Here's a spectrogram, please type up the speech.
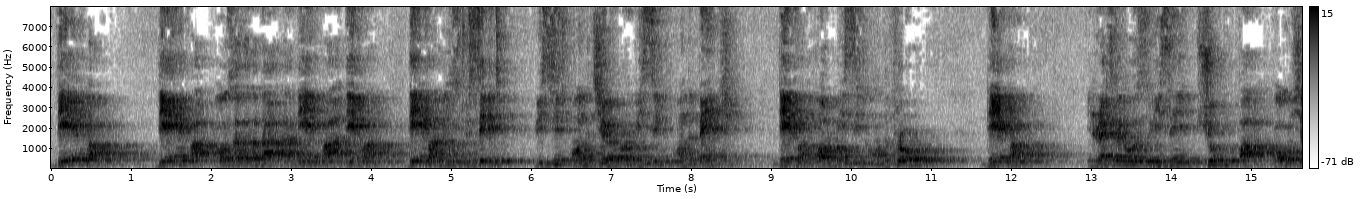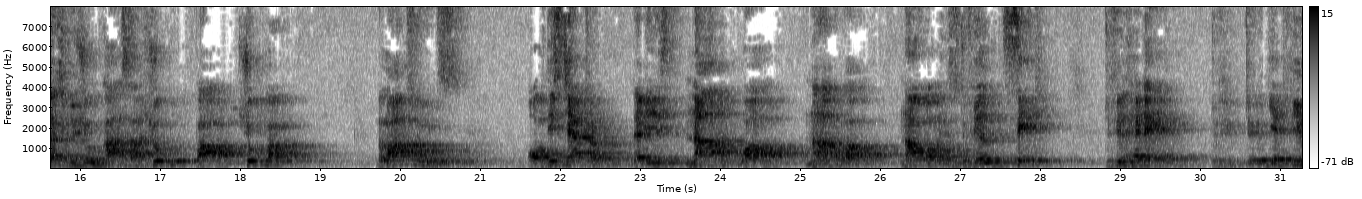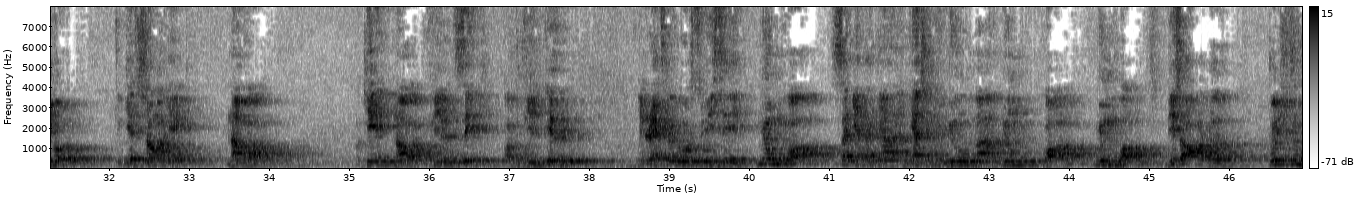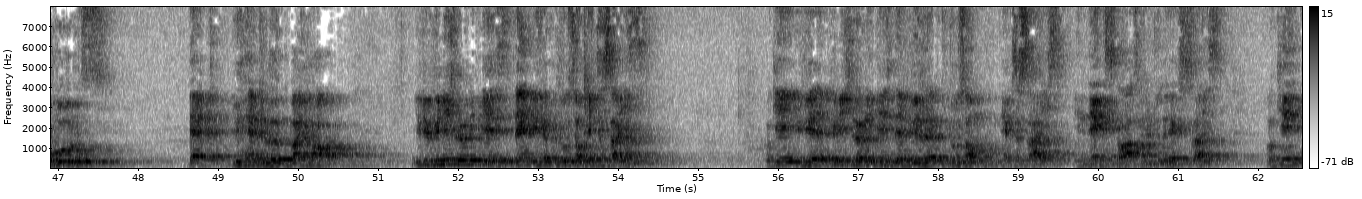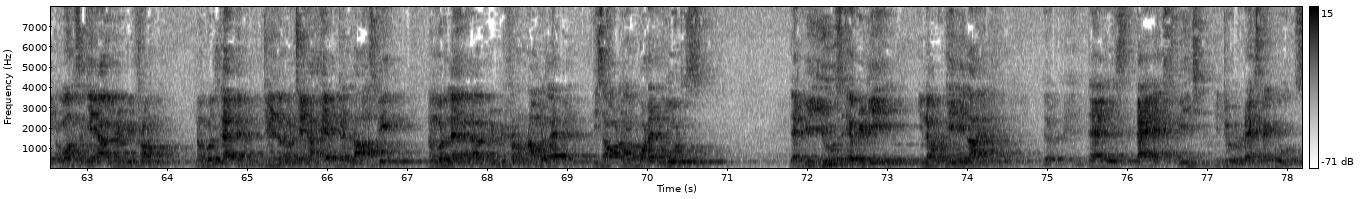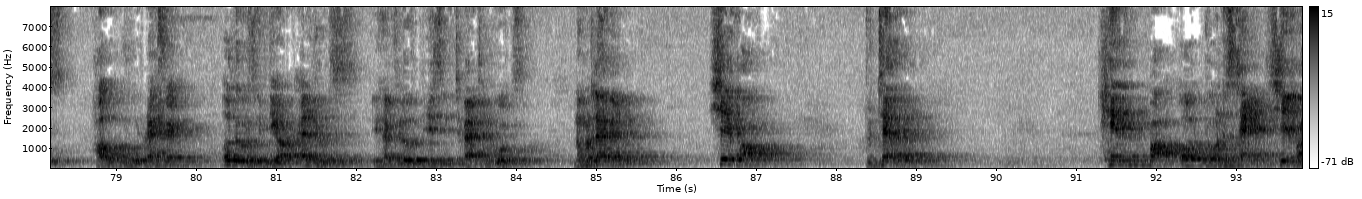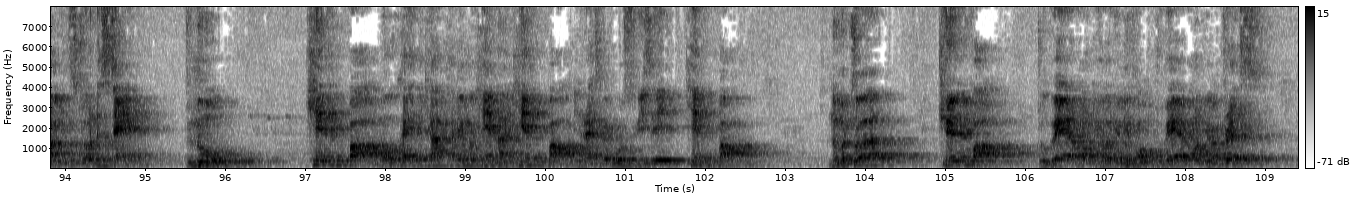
Deva, Deva, also the data, Deva, Deva. Deva means to sit. We sit on the chair or we sit on the bench. Deva, or we sit on the floor. Deva. In respect words, we say Shukpa, Go Shashu Kasa, Shukpa, Shukpa. The last words of this chapter, that is Na Wa, Na Wa. Na Wa means to feel sick, to feel headache, to, to get fever, to get stomach ache, wa, okay, now feel sick or to feel ill. In respect words we say nyungwa, sanyatanya, nyashitu wa nyungwa, nyungwa. These are the 22 words that you have to learn by heart. If you finish learning this, then you have to do some exercise. Okay, if you have finished learning this, then we will have to do some exercise in next class we will do the exercise. Okay, uh, once again I will repeat from number 11 till number 10 I have done last week. Number 11 I will repeat from number 11. These are important words that we use every day in our daily life. The, that is direct speech into respect words. How to respect others if they are elders. You have to learn this in Tibetan words. Number 11. Shepa. To tell Kenpa or to understand. Shepa means to understand, to know. Kenpa, Mokai Karimakena, Kenpa. In respect words we say Kenpa. Number 12, Kenpa, to wear on your uniform, to wear on your dress,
